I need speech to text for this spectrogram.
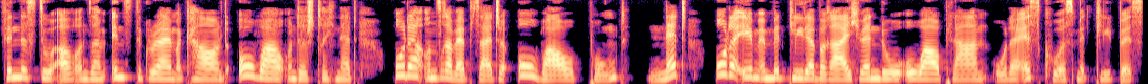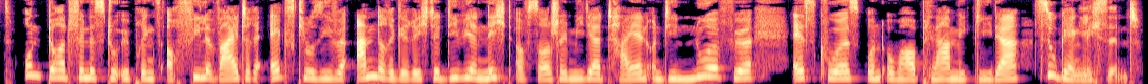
findest du auf unserem Instagram-Account ohwow-net oder unserer Webseite ohwow.net oder eben im Mitgliederbereich, wenn du OWOW Plan oder S-Kurs Mitglied bist. Und dort findest du übrigens auch viele weitere exklusive andere Gerichte, die wir nicht auf Social Media teilen und die nur für S-Kurs und OWOW Plan Mitglieder zugänglich sind.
